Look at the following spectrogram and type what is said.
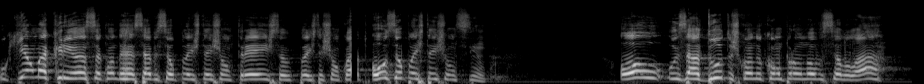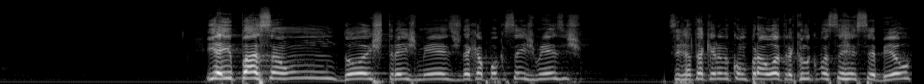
O que é uma criança quando recebe seu PlayStation 3, seu PlayStation 4 ou seu PlayStation 5? Ou os adultos quando compram um novo celular? E aí passa um, dois, três meses, daqui a pouco seis meses, você já está querendo comprar outra. Aquilo que você recebeu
